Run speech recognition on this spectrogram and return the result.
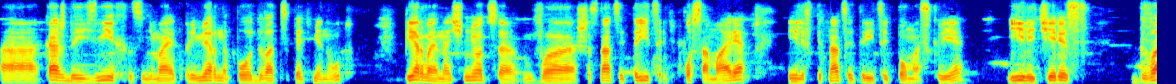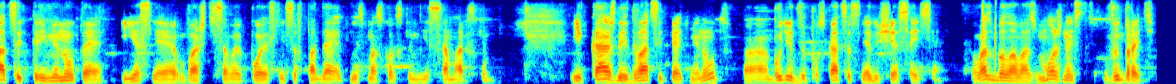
А, каждый из них занимает примерно по 25 минут. Первая начнется в 16.30 по Самаре или в 15.30 по Москве, или через 23 минуты, если ваш часовой пояс не совпадает ни с московским, ни с самарским. И каждые 25 минут э, будет запускаться следующая сессия. У вас была возможность выбрать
